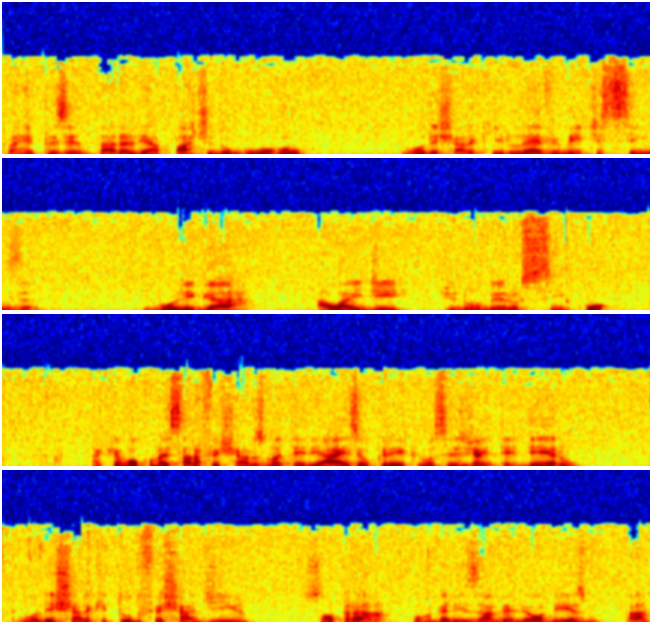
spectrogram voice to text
para representar ali a parte do gorro. Vou deixar aqui levemente cinza e vou ligar ao ID de número 5. Aqui eu vou começar a fechar os materiais, eu creio que vocês já entenderam. Eu vou deixar aqui tudo fechadinho, só para organizar melhor mesmo, tá?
